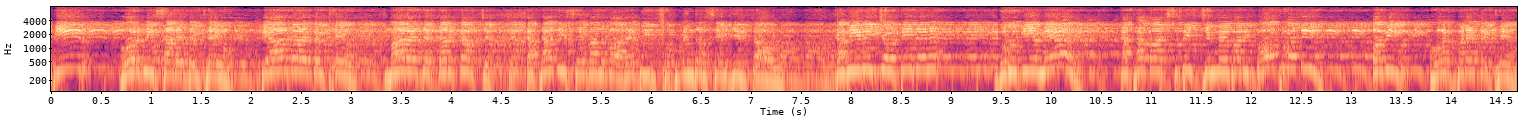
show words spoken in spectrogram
ਵੀਰ, ਹੋਰ ਵੀ ਸਾਰੇ ਬੈਠੇ ਹੋ, ਪਿਆਰ ਵਾਲੇ ਬੈਠੇ ਹੋ, ਮਹਾਰਾਜ ਦੇ ਦਰ ਘਰ ਚ ਕਥਾ ਦੀ ਸੇਵਾ ਨਿਭਾ ਰਹੇ ਵੀਰ ਸੁਖਵਿੰਦਰ ਸਿੰਘ ਜੀ ਟਾਉਣ। ਕਵੀ ਵੀ ਚੋਟੀ ਦੇ ਨੇ, ਗੁਰੂ ਕੀ ਮਿਹਰ ਕਥਾ ਬਾਚਕ ਦੀ ਜ਼ਿੰਮੇਵਾਰੀ ਬਹੁਤ ਵੱਡੀ, ਉਹ ਵੀ ਹੋਰ ਬੜੇ ਬੈਠੇ ਹੋ,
